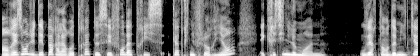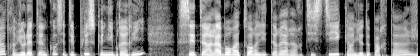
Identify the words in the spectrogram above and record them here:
en raison du départ à la retraite de ses fondatrices Catherine Florian et Christine Lemoine. Ouverte en 2004, Violette Co, c'était plus qu'une librairie, c'était un laboratoire littéraire et artistique, un lieu de partage.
